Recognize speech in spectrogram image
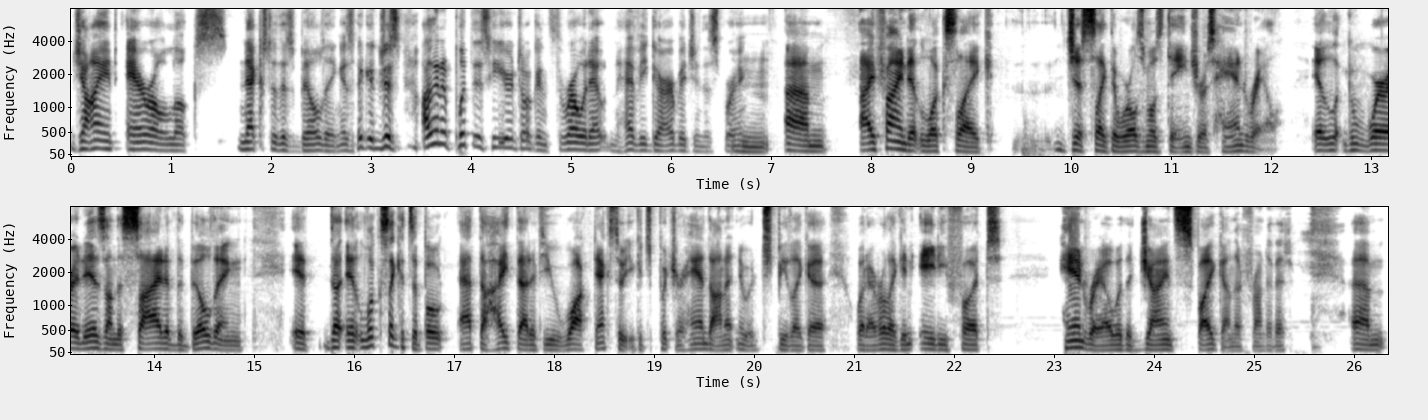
giant arrow looks next to this building. Is like it just I'm gonna put this here until I can throw it out in heavy garbage in the spring. Mm, um, I find it looks like just like the world's most dangerous handrail. It where it is on the side of the building, it it looks like it's about at the height that if you walk next to it, you could just put your hand on it and it would just be like a whatever, like an eighty foot handrail with a giant spike on the front of it. Um,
